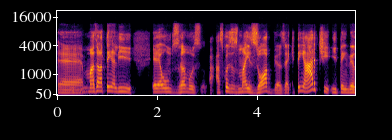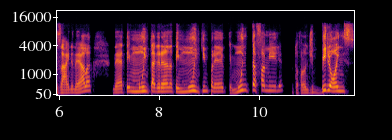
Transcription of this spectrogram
É, uhum. Mas ela tem ali é um dos ramos, as coisas mais óbvias é que tem arte e tem design nela, né? Tem muita grana, tem muito emprego, tem muita família. Tô falando de bilhões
